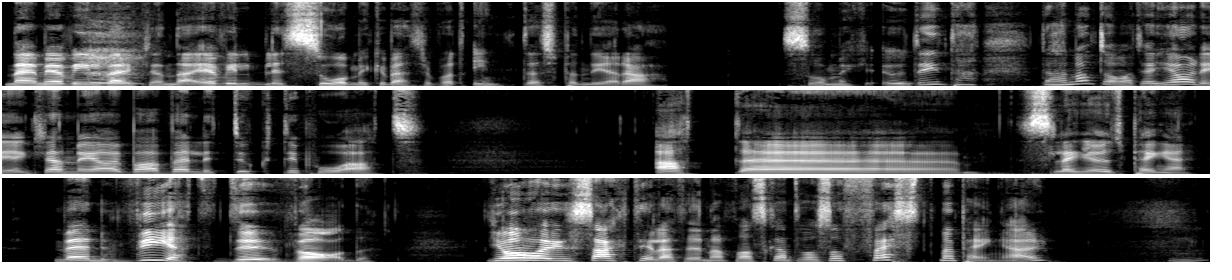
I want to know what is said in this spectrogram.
Nej men jag vill verkligen det. Jag vill bli så mycket bättre på att inte spendera så mycket. Det, är inte, det handlar inte om att jag gör det egentligen, men jag är bara väldigt duktig på att, att eh, slänga ut pengar. Men vet du vad? Jag har ju sagt hela tiden att man ska inte vara så fäst med pengar. Mm.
